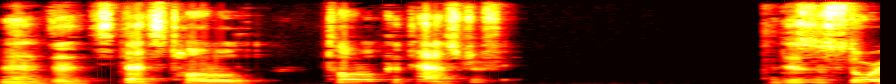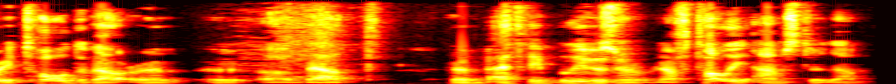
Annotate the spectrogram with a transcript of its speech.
That, that's, that's total, total catastrophe. There's a story told about, uh, about, I think, believe it was Naftali Amsterdam.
